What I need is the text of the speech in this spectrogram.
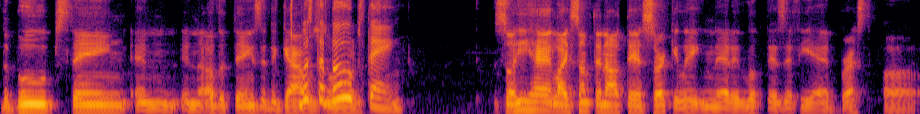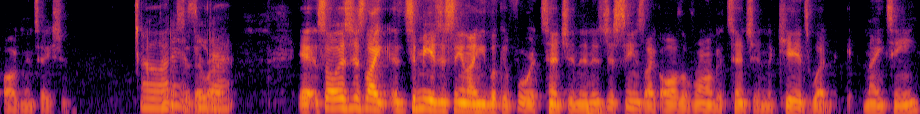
the boobs thing and and the other things that the guy What's was the doing. boobs thing? so he had like something out there circulating that it looked as if he had breast uh augmentation Oh, I I didn't see that right. that. yeah so it's just like to me it just seemed like he's looking for attention and it just seems like all the wrong attention the kids what 19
